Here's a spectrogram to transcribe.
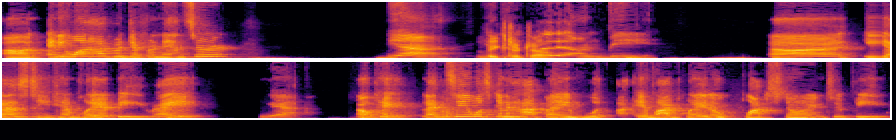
Uh, anyone have a different answer? Yeah. You Victor can put it on B. Uh, yes, you can play a B, right? Yeah. Okay, let's see what's gonna happen if we, if I played a black stone into B.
